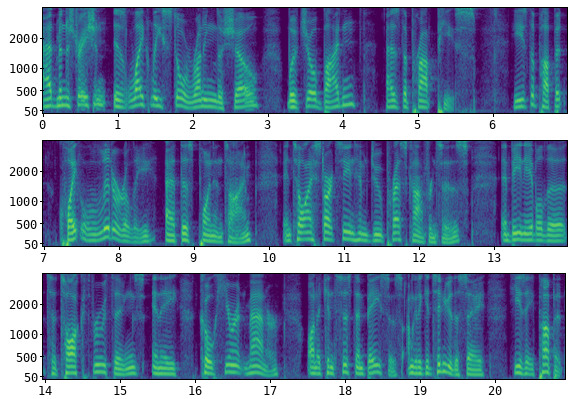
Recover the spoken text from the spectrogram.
administration is likely still running the show with Joe Biden as the prop piece. He's the puppet, quite literally, at this point in time, until I start seeing him do press conferences and being able to, to talk through things in a coherent manner on a consistent basis. I'm going to continue to say he's a puppet.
